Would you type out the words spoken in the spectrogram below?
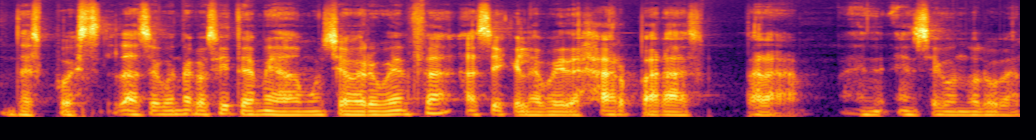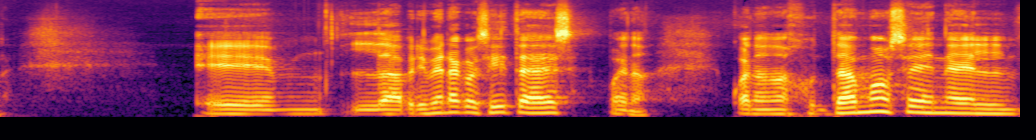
después. La segunda cosita me ha dado mucha vergüenza, así que la voy a dejar para, para en segundo lugar. Em, la primera cosita es, bueno, cuando nos juntamos en el,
